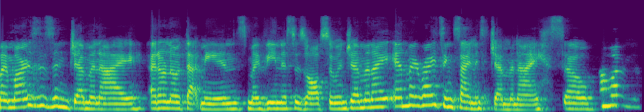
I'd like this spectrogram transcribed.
My Mars is in Gemini. I don't know what that means. My Venus is also in Gemini, and my rising sign is Gemini. So oh,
